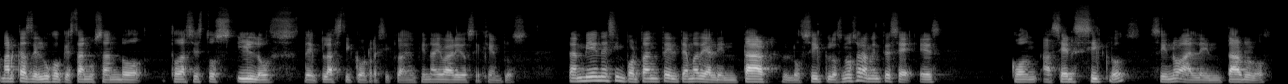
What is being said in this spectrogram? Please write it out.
marcas de lujo que están usando todos estos hilos de plástico reciclado, en fin, hay varios ejemplos. También es importante el tema de alentar los ciclos, no solamente es hacer ciclos, sino alentarlos.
